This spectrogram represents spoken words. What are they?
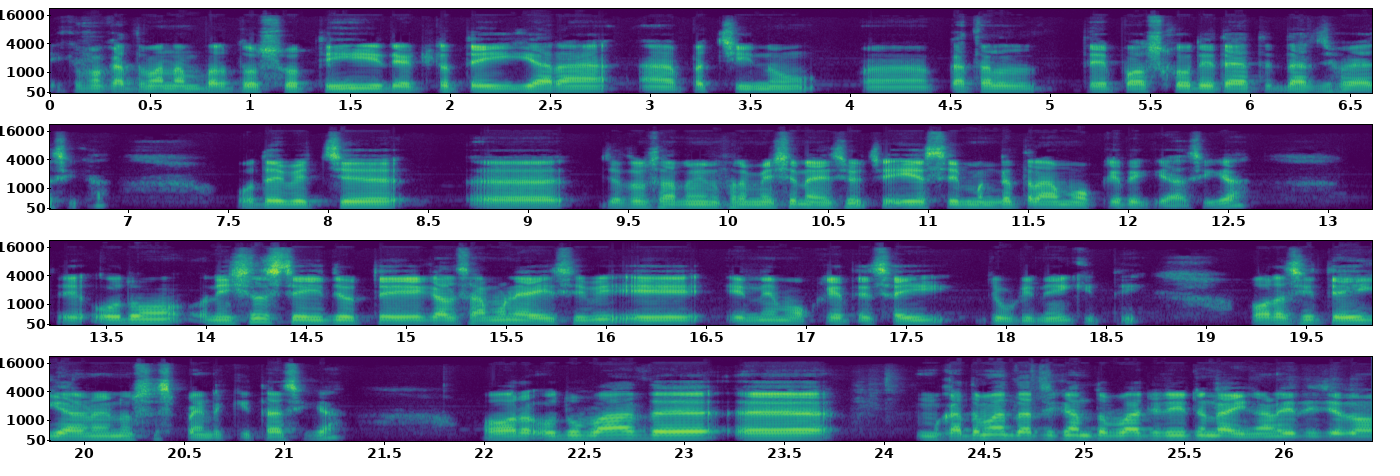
ਇੱਕ ਮੁਕੱਦਮਾ ਨੰਬਰ 230 ਰੇਟਡ 23 11 ਅਹ 25 ਨੂੰ ਕਤਲ ਤੇ ਪੋਸਕੋ ਦੇ ਤਹਿਤ ਦਰਜ ਹੋਇਆ ਸੀਗਾ। ਉਹਦੇ ਵਿੱਚ ਜਦੋਂ ਸਾਨੂੰ ਇਨਫੋਰਮੇਸ਼ਨ ਆਈ ਸੀ ਉਹ ਚ ਏਐਸਏ ਮੰਗਤ ਰਾਮ ਮੌਕੇ ਤੇ ਗਿਆ ਸੀਗਾ। ਤੇ ਉਦੋਂ ਇਨੀਸ਼ੀਅਲ ਸਟੇਜ ਦੇ ਉੱਤੇ ਇਹ ਗੱਲ ਸਾਹਮਣੇ ਆਈ ਸੀ ਵੀ ਇਹ ਇਹਨੇ ਮੌਕੇ ਤੇ ਸਹੀ ਡਿਊਟੀ ਨਹੀਂ ਕੀਤੀ ਔਰ ਅਸੀਂ 23 11 ਨੂੰ ਇਹਨੂੰ ਸਸਪੈਂਡ ਕੀਤਾ ਸੀਗਾ। ਔਰ ਉਦੋਂ ਬਾਅਦ ਅਹ, ਮੁਕੱਦਮਾ ਦਰਜ ਕਰਨ ਤੋਂ ਬਾਅਦ ਜਿਹੜੀ ਢੰਗਾਈ ਨਾਲ ਇਹਦੀ ਜਦੋਂ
